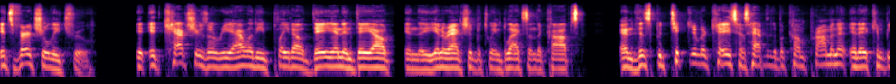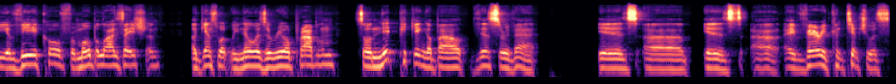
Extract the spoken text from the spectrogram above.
It's virtually true. It, it captures a reality played out day in and day out in the interaction between blacks and the cops. And this particular case has happened to become prominent, and it can be a vehicle for mobilization against what we know is a real problem. So nitpicking about this or that is uh, is uh, a very contemptuous,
